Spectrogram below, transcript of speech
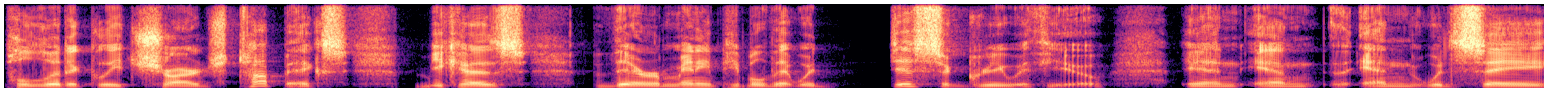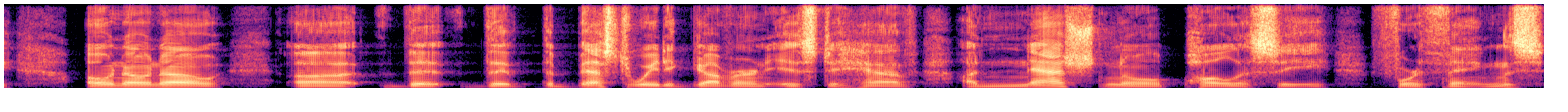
politically charged topics because there are many people that would disagree with you and and and would say, "Oh no, no, uh, the the the best way to govern is to have a national policy for things,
